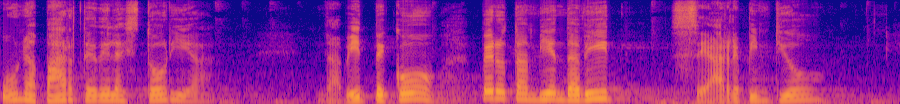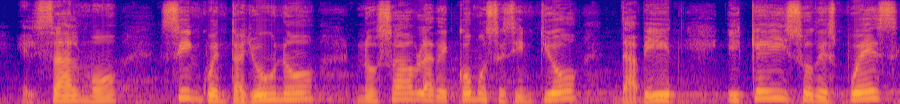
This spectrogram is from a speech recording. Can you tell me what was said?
una parte de la historia. David pecó, pero también David se arrepintió. El Salmo 51 nos habla de cómo se sintió David y qué hizo después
